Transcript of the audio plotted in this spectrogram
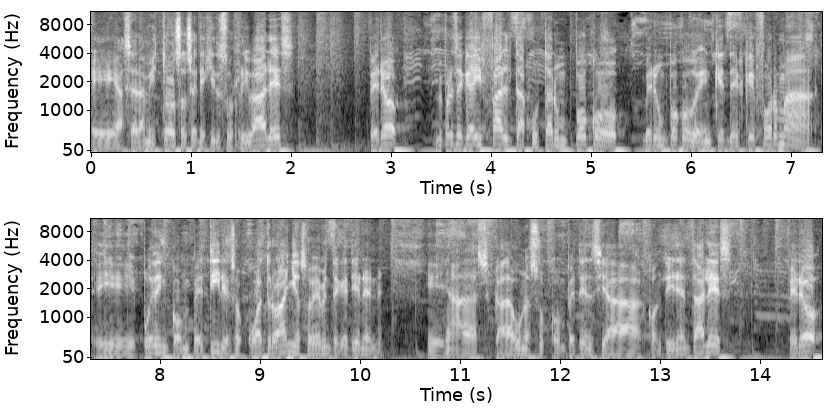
eh, hacer amistosos, elegir sus rivales, pero me parece que hay falta ajustar un poco, ver un poco en qué, de qué forma eh, pueden competir esos cuatro años, obviamente que tienen nada, cada uno sus competencias continentales, pero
